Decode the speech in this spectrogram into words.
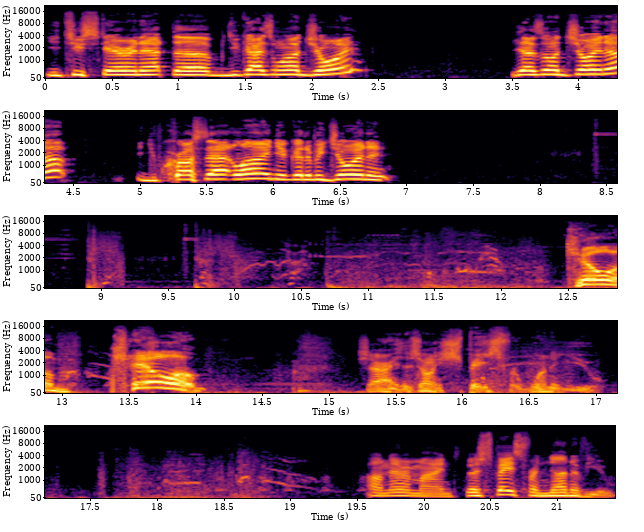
You two staring at the... You guys want to join? You guys want to join up? You cross that line, you're going to be joining. Kill him! Kill him! Sorry, there's only space for one of you. Oh, never mind. There's space for none of you.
